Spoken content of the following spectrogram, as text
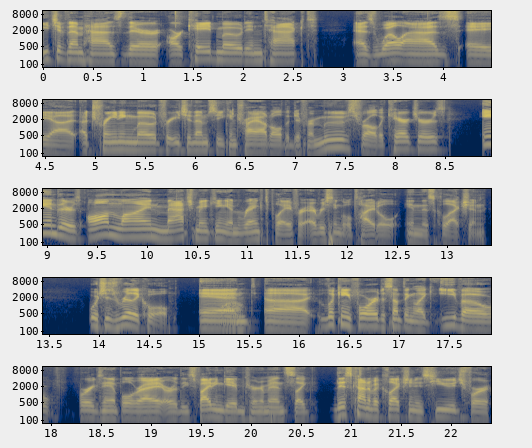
Each of them has their arcade mode intact, as well as a uh, a training mode for each of them, so you can try out all the different moves for all the characters. And there's online matchmaking and ranked play for every single title in this collection, which is really cool. And uh, looking forward to something like Evo, for example, right, or these fighting game tournaments. Like this kind of a collection is huge for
